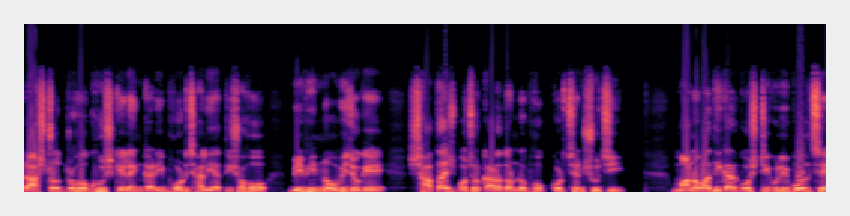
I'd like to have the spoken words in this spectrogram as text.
রাষ্ট্রদ্রোহ, ঘুষ, কেলেঙ্কারি, ভোট ঝালিয়াতি সহ বিভিন্ন অভিযোগে সাতাইশ বছর কারাদণ্ড ভোগ করছেন সূচি। মানবাধিকার গোষ্ঠীগুলি বলছে,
